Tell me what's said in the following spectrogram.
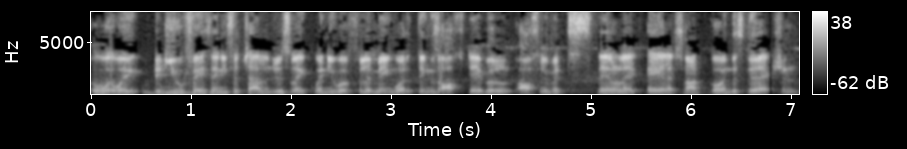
wh- did you face any such challenges? Like when you were filming, were things off table, off limits? They were like, "Hey, let's not go in this direction,"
